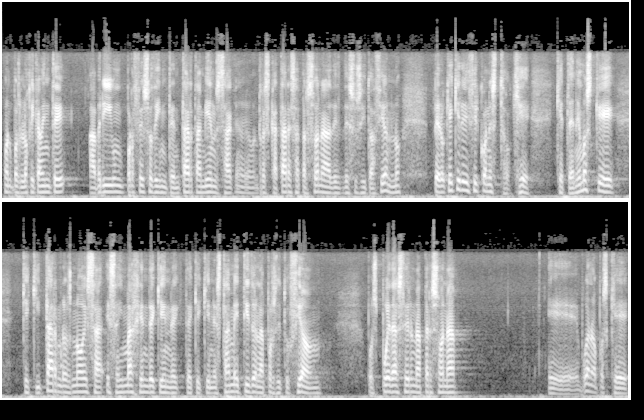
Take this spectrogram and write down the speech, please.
bueno, pues lógicamente abrí un proceso de intentar también rescatar a esa persona de, su situación, ¿no? Pero ¿qué quiere decir con esto? Que, que tenemos que, que, quitarnos ¿no? esa, esa imagen de, quien, de que quien está metido en la prostitución pues pueda ser una persona, eh, bueno, pues que,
